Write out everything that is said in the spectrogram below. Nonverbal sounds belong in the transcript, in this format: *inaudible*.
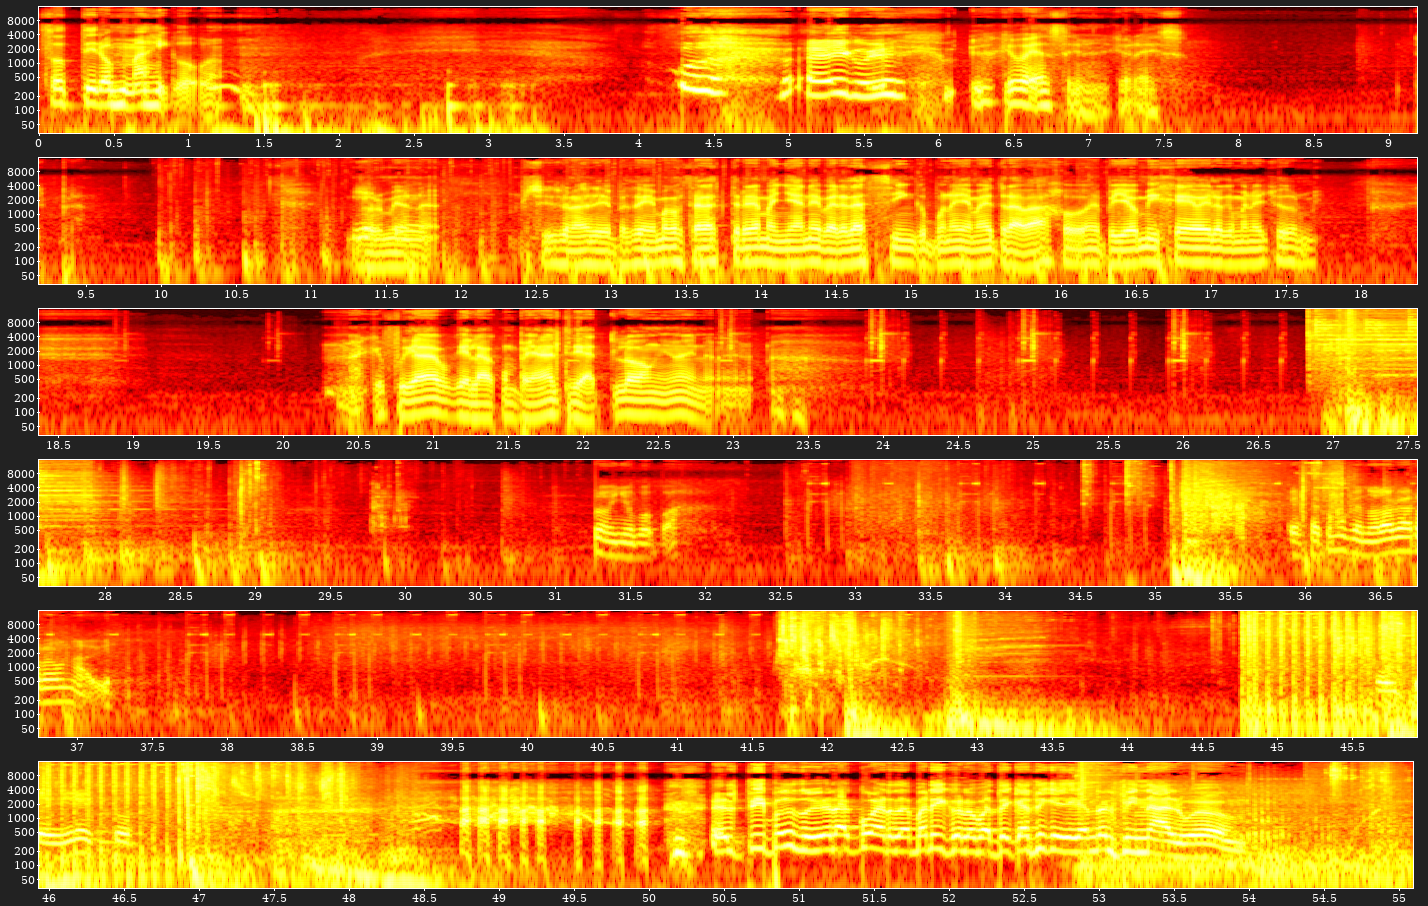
Esos tiros mágicos, weón. Ay, güey. ¿Qué voy a hacer? ¿Qué hora es? Temprano. Dormí una... Sí, son las 10. Pensé que yo me acosté a las 3 de la mañana y paré a las 5 por una llamada de trabajo. Me pilló mi jeva y lo que me han hecho dormir. Es que fui a que la acompañara al triatlón y bueno. bueno. Sueño, papá. Esta como que no la ha agarrado nadie. El directo. *laughs* El tipo se subió a la cuerda, marico, lo maté casi que llegando al final, weón.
